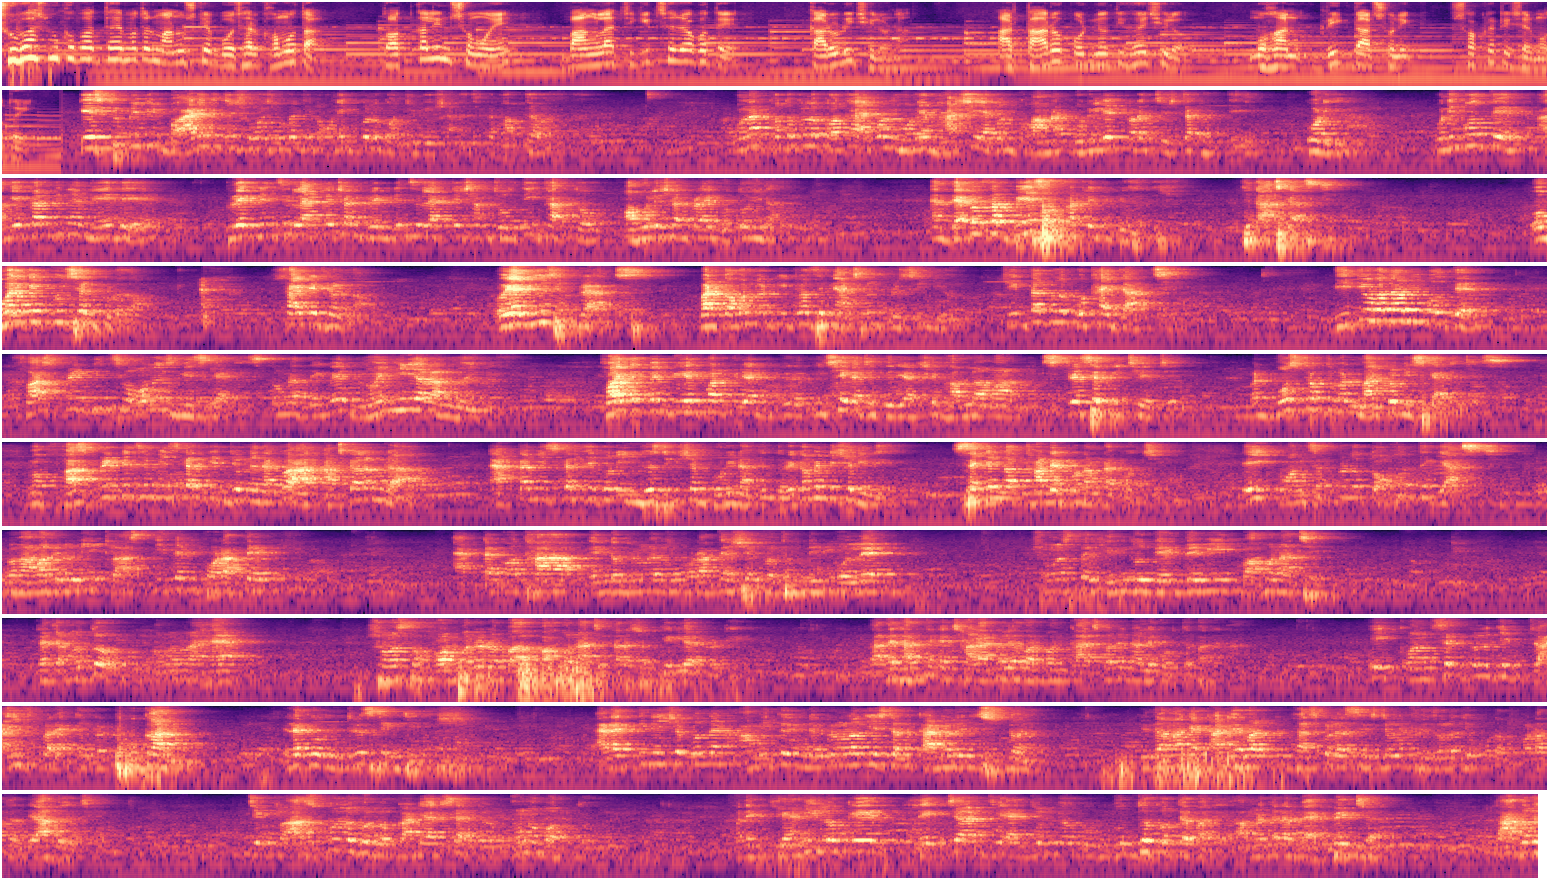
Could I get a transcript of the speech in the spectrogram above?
সুভাষ মুখোপাধ্যায়ের মতন মানুষকে বোঝার ক্ষমতা তৎকালীন সময়ে বাংলা চিকিৎসা জগতে কারোরই ছিল না। আর তারও পরিণতি হয়েছিল মহান গ্রিক দার্শনিক সক্রেটিসের মতোই। ওনার কতগুলো কথা এখন মনে ভাসে, এখন আমরা কোরিলেট করার চেষ্টা করতে করি। উনি বলতেন, আগেকার দিনে মেয়েদের প্রেগনেন্সি ল্যাকটেশন প্রেগনেন্সি ল্যাকটেশন চলতেই থাকতো প্রায় হতোই না। And that was the base of fertility preservation যেটা আজকে আসছে। ওভারকে কুইশন করে দাও সাইডে ঠেলে দাও। We are using drugs, but তখন it was a natural procedure চিন্তাগুলো কোথায় যাচ্ছে? দ্বিতীয় কথা উনি বলতেন ফার্স্ট প্রেগনেন্সি অলওয়েজ মিসক্যারিজ তোমরা দেখবে নইনি আর আননইনি হয় দেখবে, বিয়ের পর পিরিয়ড পিছিয়ে গেছে পিরিয়ড সে ভাবলো আমার স্ট্রেসে পিছিয়েছে। But most of the micro miscarriages এবং ফার্স্ট প্রেগনেন্সি মিসক্যারেজের জন্য দেখো আজকাল আমরা একটা মিসক্যারেজে কোনো ইনভেস্টিগেশন করি না কিন্তু রেকমেন্ডেশনই নেই। সেকেন্ড আর থার্ডের পর আমরা করছি। এই কনসেপ্টগুলো তখন থেকে আসছে। এবং আমাদের উনি ক্লাস দিতেন পড়াতেন একটা কথা এন্ডোক্রিনোলজি পড়াতে সে প্রথম দিন বললেন, সমস্ত হিন্দু দেবদেবী বাহন আছে? এটা জানো তো? আমরা হ্যাঁ। সমস্ত হরমোনেরও বা- বাহন আছে? তারা সব কেরিয়ার প্রোটিন তাদের হাত থেকে ছাড়া করলে হরমোন কাজ করে, নাহলে করতে পারে না। এই কনসেপ্টগুলো যে ড্রাইভ করে একটা ঢোকানো, এটা খুব ইন্টারেস্টিং জিনিস। আর একদিন এসে বললেন, আমি তো এন্ডোক্রিনোলজিস্ট আমি কার্ডিওলজিস্ট নই। কিন্তু আমাকে কার্ডিওভাস্কুলার সিস্টেমের ফিজিওলজি পড়াতে দেওয়া হয়েছে। যে ক্লাসগুলো হলো কার্ডিয়াক সাইকেল অনবদ্য মানে জ্ঞানী লোকের লেকচার যে একজনকে উদ্বুদ্ধ করতে পারে, আমরা যারা ব্যাক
